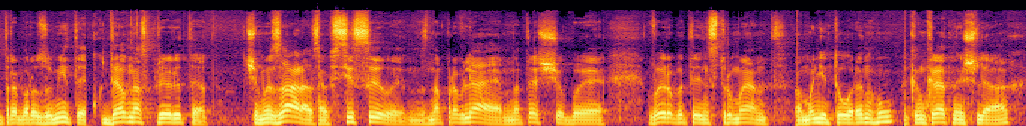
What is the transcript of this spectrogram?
просто треба розуміти, де в нас пріоритет. Чи ми зараз всі сили направляємо на те, щоб виробити інструмент моніторингу, конкретний шлях,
